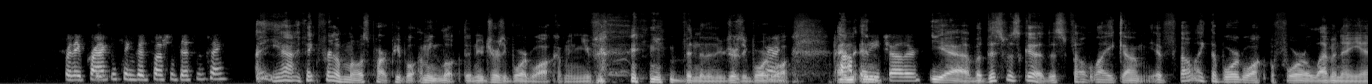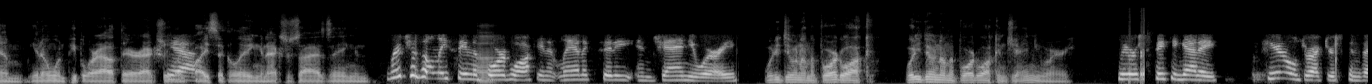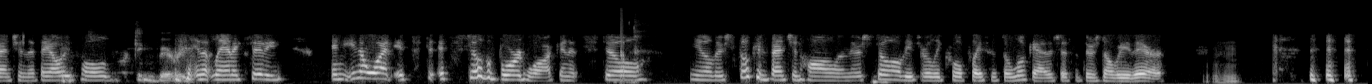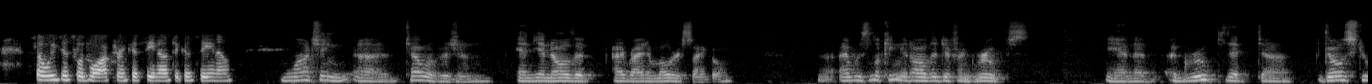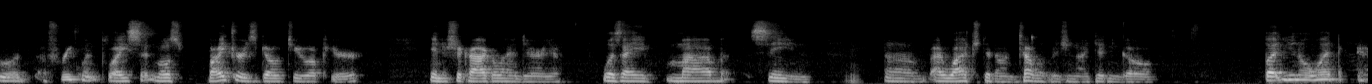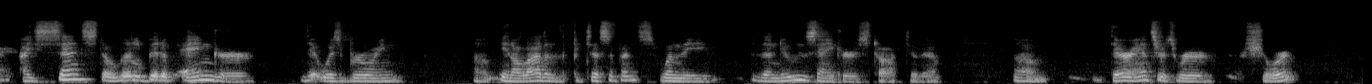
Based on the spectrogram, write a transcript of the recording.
were they practicing good social distancing yeah, I think for the most part, people. I mean, look, the New Jersey Boardwalk. I mean, you've you've been to the New Jersey Boardwalk, and, and each other. Yeah, but this was good. This felt like um, it felt like the boardwalk before 11 a.m. You know, when people are out there actually yeah. like bicycling and exercising. And Rich has only seen the uh, boardwalk in Atlantic City in January. What are you doing on the boardwalk? What are you doing on the boardwalk in January? We were speaking at a funeral directors convention that they always hold in Atlantic City and you know what? It's it's still the boardwalk, and it's still you know there's still convention hall, and there's still all these really cool places to look at. It's just that there's nobody there. Mm-hmm. so we just would walk from casino to casino. Watching uh, television, and you know that I ride a motorcycle. Uh, I was looking at all the different groups, and a, a group that uh, goes to a, a frequent place that most bikers go to up here in the Chicagoland area was a mob scene. Um, I watched it on television. I didn't go. But you know what? I sensed a little bit of anger that was brewing um, in a lot of the participants when the the news anchors talked to them. Um, their answers were short.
